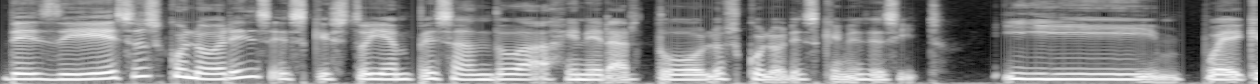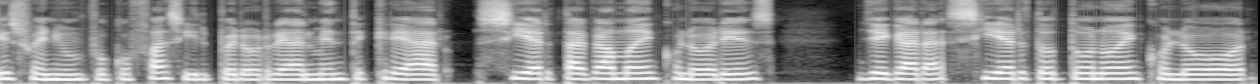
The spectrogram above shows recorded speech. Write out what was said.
Desde esos colores es que estoy empezando a generar todos los colores que necesito. Y puede que suene un poco fácil, pero realmente crear cierta gama de colores, llegar a cierto tono de color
